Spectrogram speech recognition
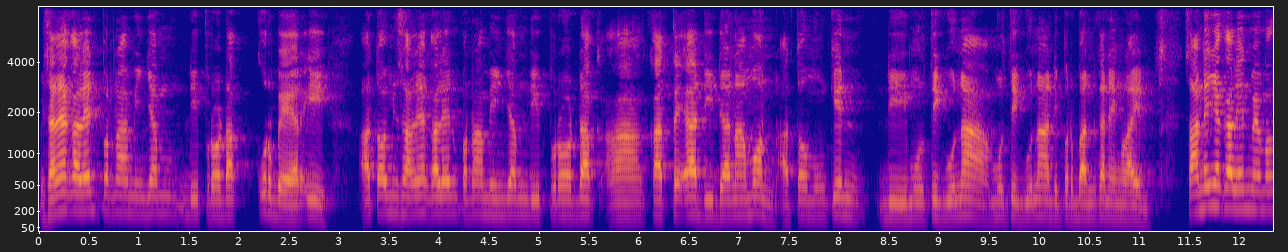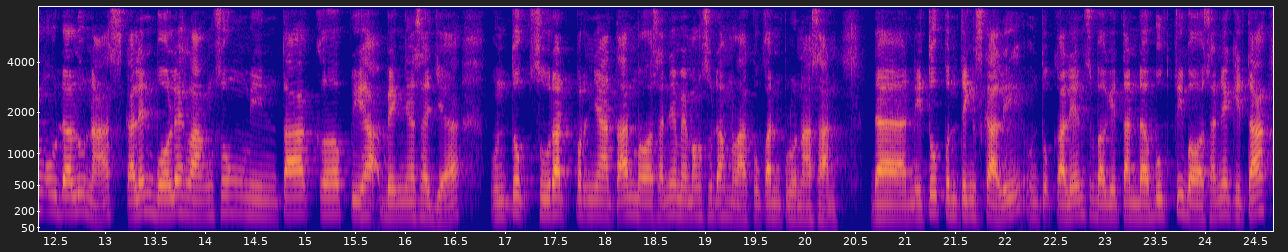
Misalnya kalian pernah minjam di produk KUR BRI atau misalnya kalian pernah minjam di produk uh, eh, KTA di Danamon atau mungkin di multiguna multiguna di perbankan yang lain. Seandainya kalian memang udah lunas kalian boleh langsung minta ke pihak banknya saja untuk surat pernyataan bahwasannya memang sudah melakukan pelunasan. Dan itu penting sekali untuk kalian sebagai tanda bukti bahwasannya kita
